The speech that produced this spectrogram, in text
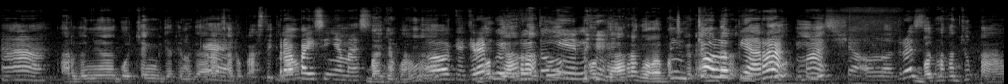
Ah. harganya goceng di Jatinegara Oke. satu plastik berapa dong. isinya mas? Banyak banget. Oke, kirain Gua gue- hitungin. gue piara gue masukin Enco lo piara? Encu, masya allah. Terus? Buat makan cupang.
